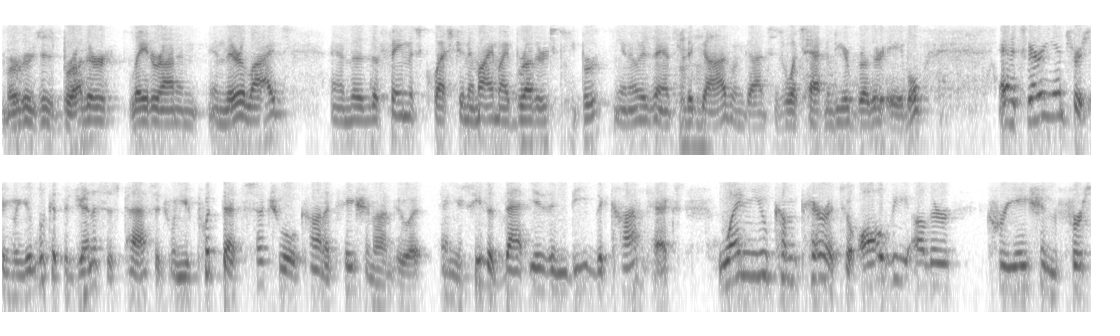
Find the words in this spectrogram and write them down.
murders his brother later on in, in their lives. And the the famous question, "Am I my brother's keeper?" You know, his answer mm-hmm. to God when God says, "What's happened to your brother Abel?" And it's very interesting when you look at the Genesis passage, when you put that sexual connotation onto it, and you see that that is indeed the context, when you compare it to all the other creation first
